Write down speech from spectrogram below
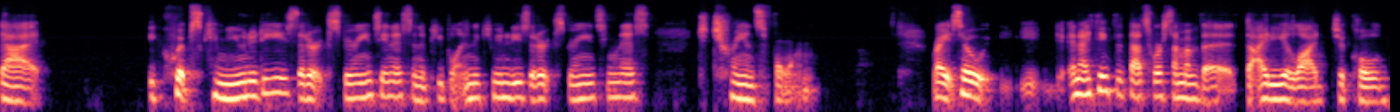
that equips communities that are experiencing this and the people in the communities that are experiencing this to transform right. So and i think that that's where some of the the ideological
